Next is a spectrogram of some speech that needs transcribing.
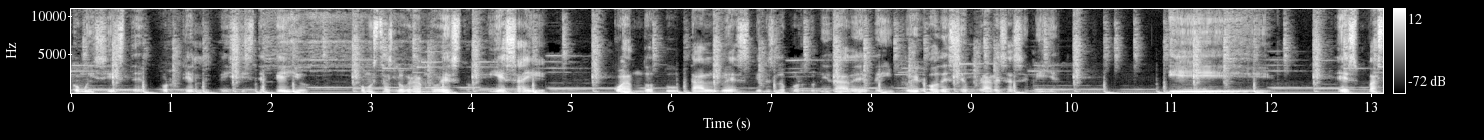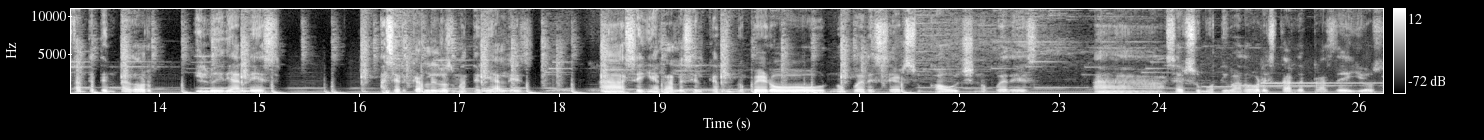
¿cómo hiciste? ¿Por qué hiciste aquello? ¿Cómo estás logrando esto? Y es ahí cuando tú tal vez tienes la oportunidad de, influir o de sembrar esa semilla. Y es bastante tentador y lo ideal es acercarles los materiales, a señalarles el camino, pero no puedes ser su coach, no puedes a ser su motivador, estar detrás de ellos,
